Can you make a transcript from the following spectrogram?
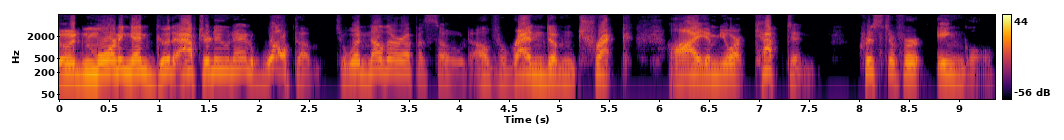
Good morning and good afternoon, and welcome to another episode of Random Trek. I am your captain, Christopher Ingle,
